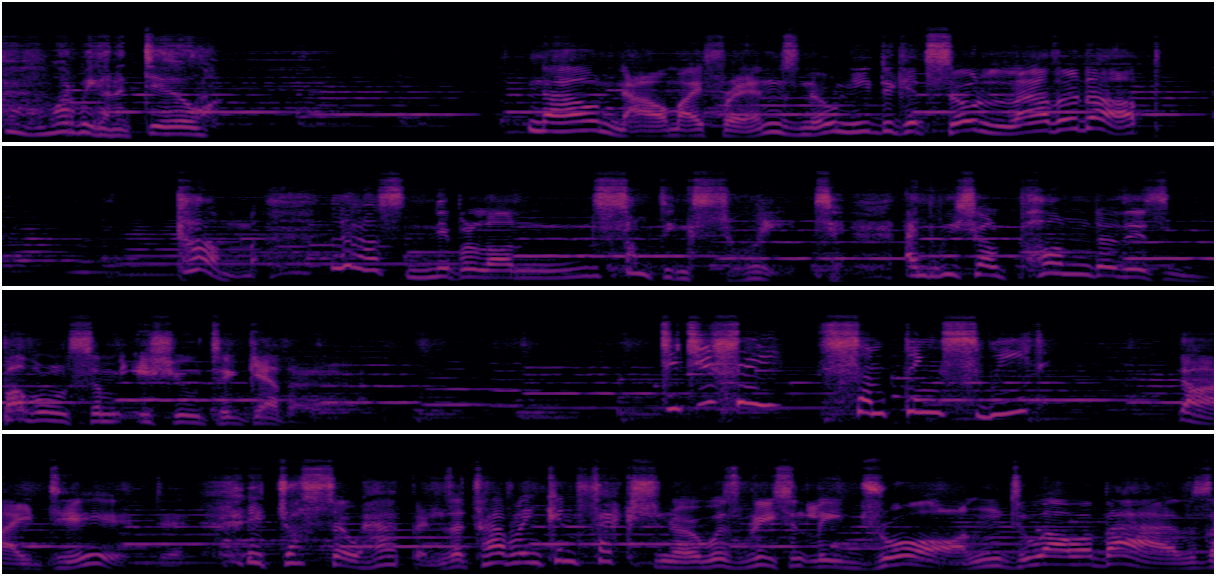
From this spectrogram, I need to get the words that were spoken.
what are we gonna do? Now, now, my friends, no need to get so lathered up. Come, let us nibble on something sweet, and we shall ponder this bubblesome issue together. Did you say something sweet? I did. It just so happens a traveling confectioner was recently drawn to our baths.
